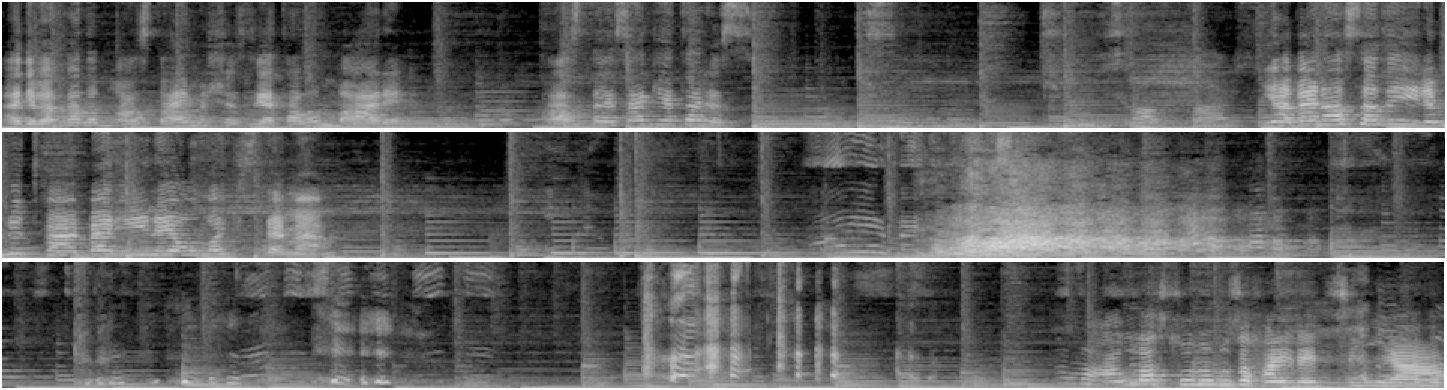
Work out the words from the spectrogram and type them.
Hadi bakalım hastaymışız. Yatalım bari. Hastaysak yatarız. Ya ben hasta değilim. Lütfen ben iğne olmak istemem. Hayır ben... Allah sonumuzu hayretsin ya.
